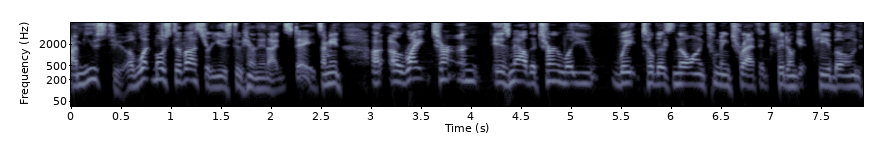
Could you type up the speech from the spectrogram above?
I'm used to, of what most of us are used to here in the United States. I mean, a, a right turn is now the turn where you wait till there's no oncoming traffic so you don't get T-boned.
